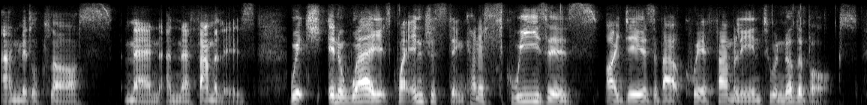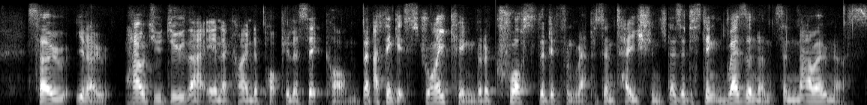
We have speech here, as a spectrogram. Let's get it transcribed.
and middle class men and their families, which in a way it's quite interesting, kind of squeezes ideas about queer family into another box. So, you know, how do you do that in a kind of popular sitcom? But I think it's striking that across the different representations, there's a distinct resonance and narrowness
